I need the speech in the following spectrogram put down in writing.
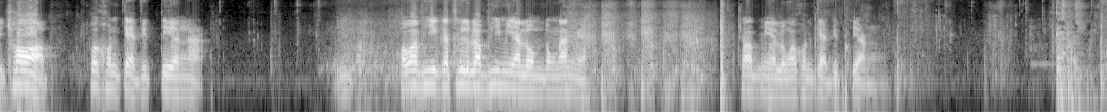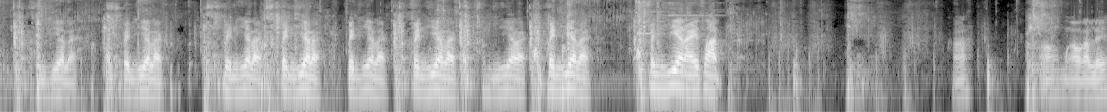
พี่ชอบ พวกคนแก่ติดเตียงอะ เพราะว่าพี่กระทืบแล้วพี่มีอารมณ์ตรงนั้นไงชอบมีอารมณ์ว่าคนแก่ติดเตียง เป็นที่อะไร เป็นที่อะไร เป็นที่อะไร เป็นที่อะไร เป็นที่อะไร เป็นที่อะไร เป็นที่อะไร เป็นที่อะไร เป็นที่อะไรสัตว์ฮะเอามึงเอากันเลย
